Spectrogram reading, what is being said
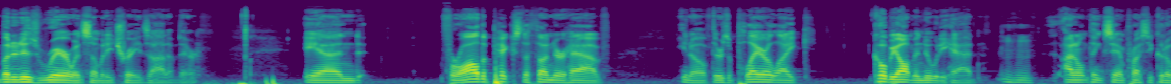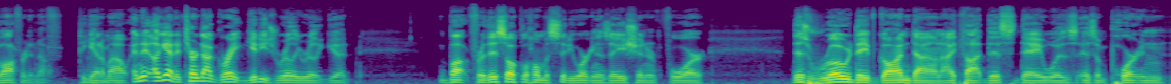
But it is rare when somebody trades out of there, and for all the picks the Thunder have, you know, if there's a player like Koby Altman knew what he had, mm-hmm. I don't think Sam Presti could have offered enough to get mm-hmm. him out. And it, again, it turned out great. Giddey's really, really good. But for this Oklahoma City organization and for this road they've gone down, I thought this day was as important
